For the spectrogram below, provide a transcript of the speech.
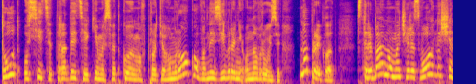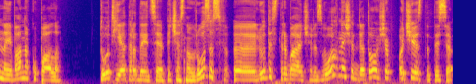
Тут усі ці традиції, які ми святкуємо протягом року, вони зібрані у Наврузі. Наприклад, стрибаємо ми через вогнище на Івана Купала. Тут є традиція під час Наврузу е, люди стрибають через вогнище для того, щоб очиститися.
